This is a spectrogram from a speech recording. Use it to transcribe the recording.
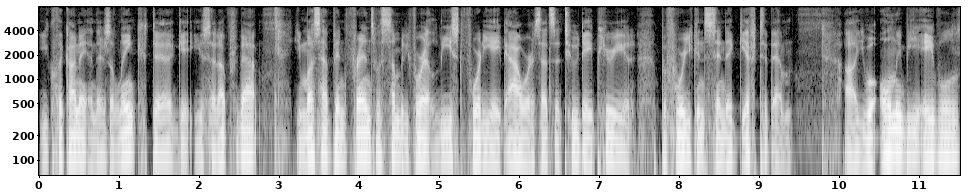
you click on it and there's a link to get you set up for that. You must have been friends with somebody for at least 48 hours. That's a two day period before you can send a gift to them. Uh, you will only be able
